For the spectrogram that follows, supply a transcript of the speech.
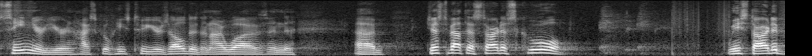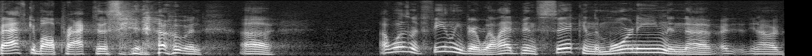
senior year in high school, he's two years older than I was, and uh, just about the start of school, we started basketball practice, you know, and uh, I wasn't feeling very well. I had been sick in the morning, and, uh, you know,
